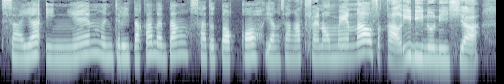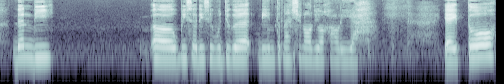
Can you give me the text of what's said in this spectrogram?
Saya ingin menceritakan tentang satu tokoh yang sangat fenomenal sekali di Indonesia dan di uh, bisa disebut juga di internasional juga kali ya. Yaitu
